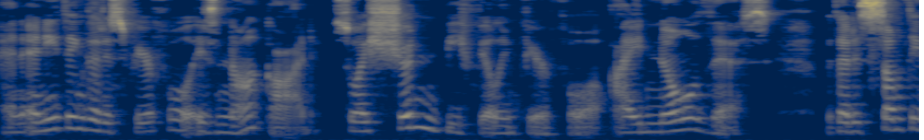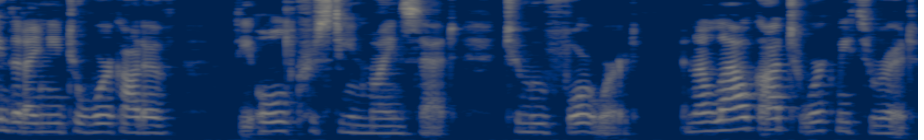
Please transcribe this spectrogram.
And anything that is fearful is not God. So I shouldn't be feeling fearful. I know this but that is something that I need to work out of the old Christine mindset to move forward and allow God to work me through it,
